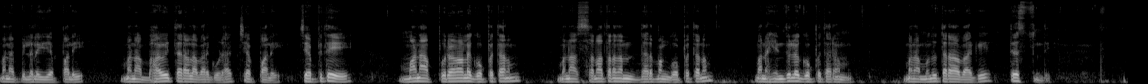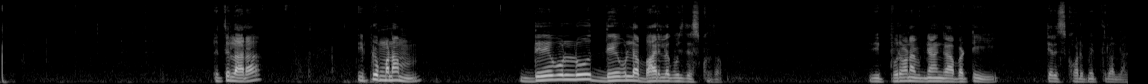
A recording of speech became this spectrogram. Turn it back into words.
మన పిల్లలకి చెప్పాలి మన భావితరాల వారికి కూడా చెప్పాలి. చెప్తే మన పురాణాల గొప్పతనం మన సనాతన ధర్మం గొప్పతనం మన హిందువుల గొప్పతనం మన ముందు తరాల వారికి తెలుస్తుంది. మిత్రులారా ఇప్పుడు మనం దేవుళ్ళు దేవుళ్ళ భార్యల గురించి తెలుసుకుందాం. ఇది పురాణ విజ్ఞానం కాబట్టి తెలుసుకోవాలి మిత్రుల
